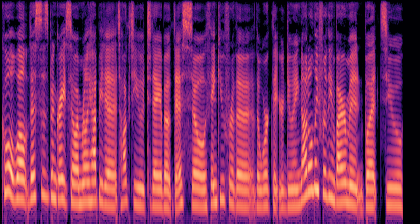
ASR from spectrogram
Cool. Well, this has been great. So I'm really happy to talk to you today about this. So thank you for the the work that you're doing, not only for the environment, but to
